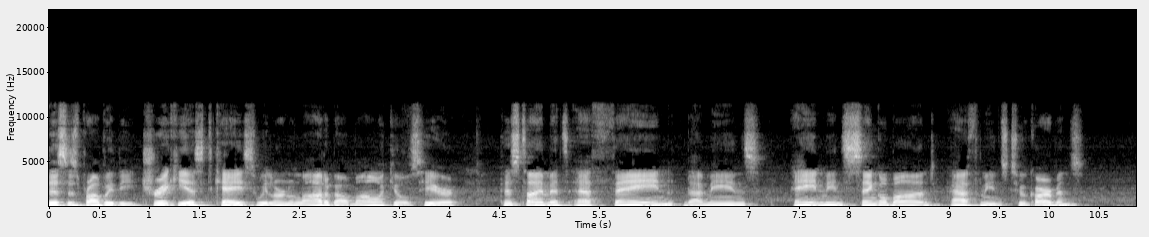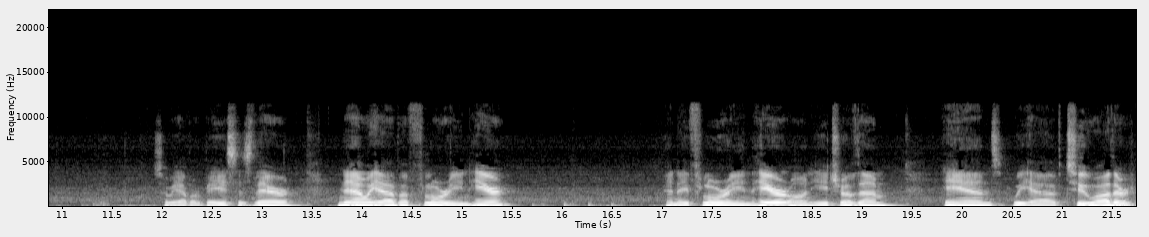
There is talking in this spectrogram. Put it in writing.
This is probably the trickiest case. We learn a lot about molecules here. This time it's ethane. That means ane means single bond, eth means two carbons. So we have our bases there. Now we have a fluorine here and a fluorine here on each of them. And we have two other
